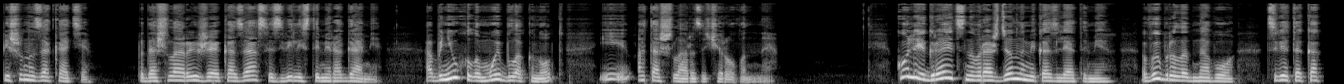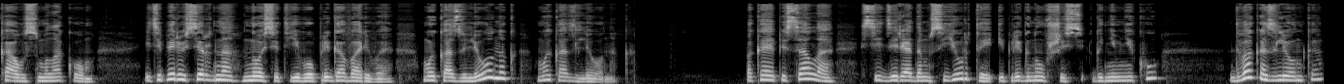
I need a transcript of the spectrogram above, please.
Пишу на закате. Подошла рыжая коза с извилистыми рогами, обнюхала мой блокнот и отошла разочарованная. Коля играет с новорожденными козлятами, выбрал одного, цвета какао с молоком, и теперь усердно носит его, приговаривая «Мой козленок, мой козленок». Пока я писала, сидя рядом с юртой и пригнувшись к дневнику, два козленка,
